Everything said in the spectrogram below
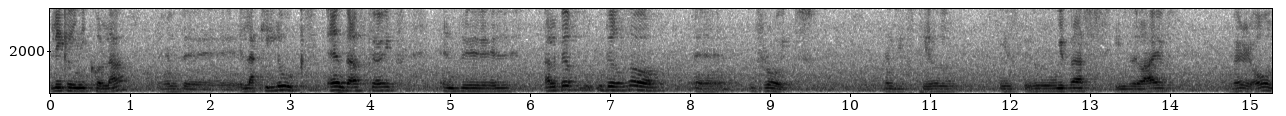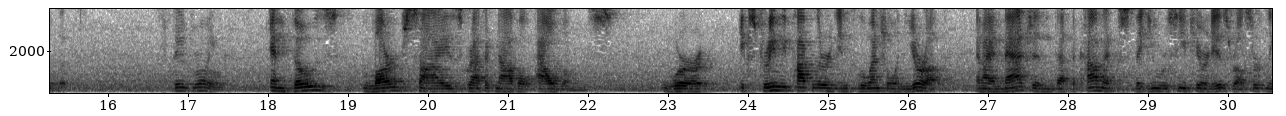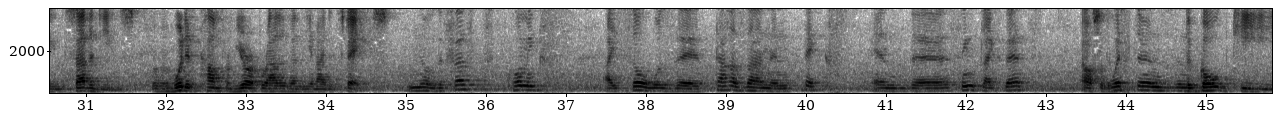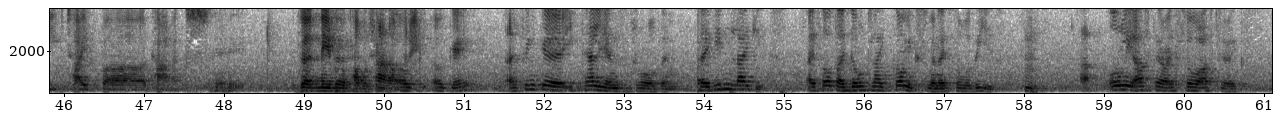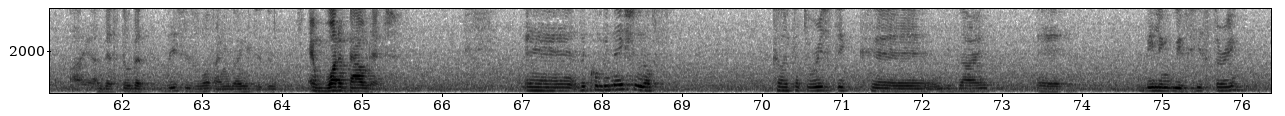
Little Nicolas and uh, Lucky Luke and Asterix and uh, Albert Uderzo uh, drew it. And he's still, he's still with us. He's alive, very old, but still drawing. And those large size graphic novel albums were extremely popular and influential in Europe. And I imagine that the comics that you received here in Israel, certainly in the 70s, Mhm. would have come from Europe rather than the United States. No, the first comics I saw was uh, Tarzan and Tex and uh, things like that. Oh, so the, Westerns and the Gold Key type uh, comics. That the name of the publishing Ah, company? Okay, okay. I think uh, Italians draw them, but I didn't like it. I thought I don't like comics when I saw these. Hmm. Uh, only after I saw Asterix, I understood that this is what I'm going to do. And what about it? Uh, the combination of caricaturistic uh, design, uh, dealing with history,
